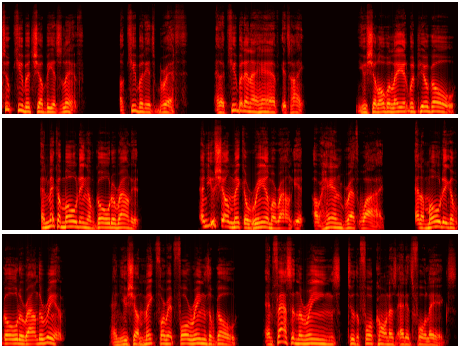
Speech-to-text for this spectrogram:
Two cubits shall be its length, a cubit its breadth, and a cubit and a half its height. You shall overlay it with pure gold and make a molding of gold around it. And you shall make a rim around it a handbreadth wide, and a molding of gold around the rim. And you shall make for it four rings of gold, and fasten the rings to the four corners at its four legs.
